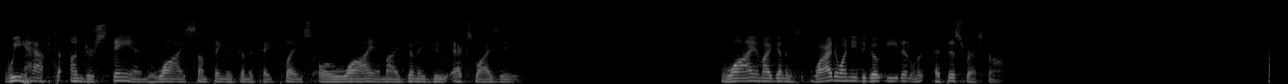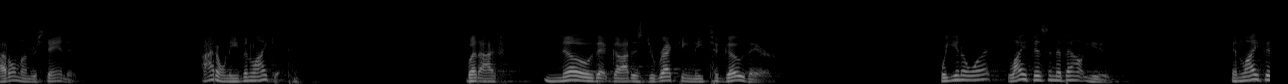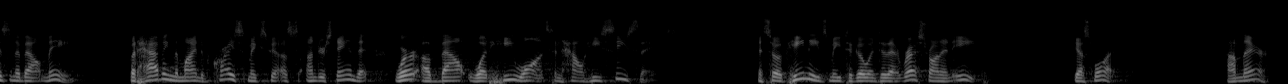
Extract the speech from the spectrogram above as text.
We have to understand why something is going to take place or why am I going to do XYZ. Why am I going to why do I need to go eat at, at this restaurant? I don't understand it. I don't even like it. But I know that God is directing me to go there. Well, you know what? Life isn't about you, and life isn't about me. But having the mind of Christ makes us understand that we're about what He wants and how He sees things. And so if He needs me to go into that restaurant and eat, guess what? I'm there.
